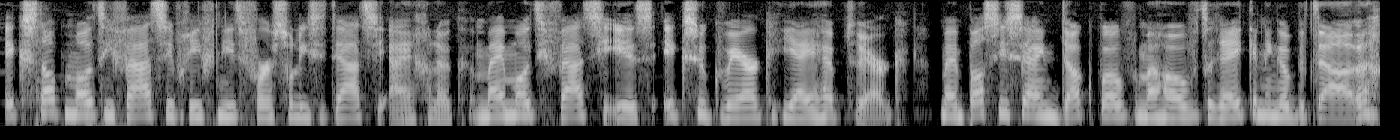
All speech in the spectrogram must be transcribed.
Ik snap motivatiebrief niet voor sollicitatie eigenlijk. Mijn motivatie is: ik zoek werk, jij hebt werk. Mijn passies zijn dak boven mijn hoofd, rekeningen betalen.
